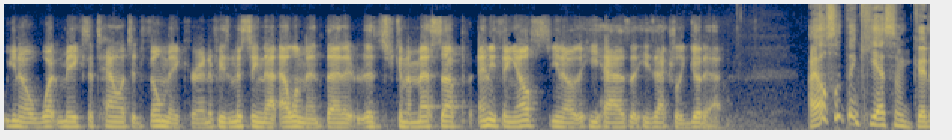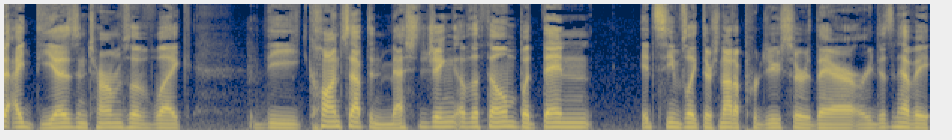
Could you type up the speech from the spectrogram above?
you know what makes a talented filmmaker. And if he's missing that element then it, it's going to mess up anything else you know that he has that he's actually good at. I also think he has some good ideas in terms of like the concept and messaging of the film but then it seems like there's not a producer there or he doesn't have a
